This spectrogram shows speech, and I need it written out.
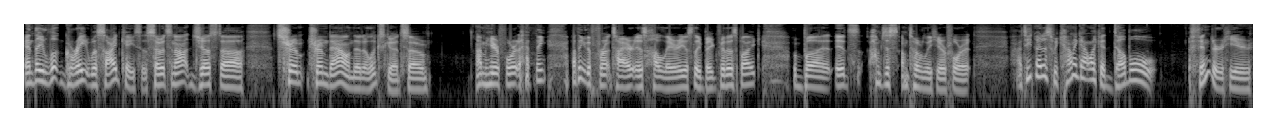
and they look great with side cases. So it's not just uh, trim trimmed down that it looks good. So I'm here for it. I think I think the front tire is hilariously big for this bike, but it's I'm just I'm totally here for it. I do notice we kind of got like a double fender here.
